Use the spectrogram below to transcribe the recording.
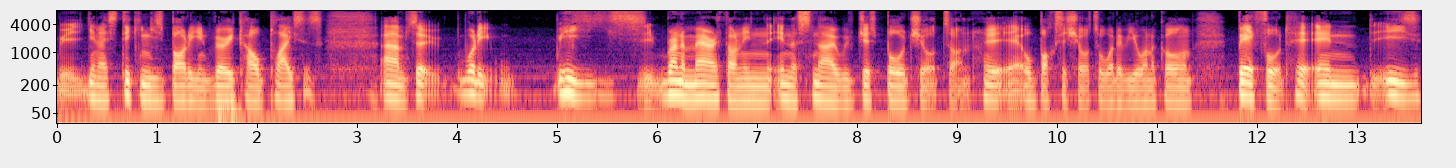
you know, sticking his body in very cold places. Um, so what he he's run a marathon in in the snow with just board shorts on uh, or boxer shorts or whatever you want to call them, barefoot, and he's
